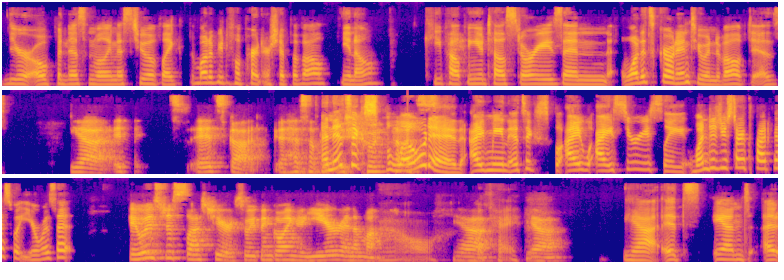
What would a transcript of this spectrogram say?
your openness and willingness too of like what a beautiful partnership of all, you know, keep helping you tell stories and what it's grown into and developed is. Yeah, it's it's God. It has something and it's exploded. I mean, it's expl- I I seriously. When did you start the podcast? What year was it? It was just last year. So we've been going a year and a month. Wow. Yeah. Okay. Yeah. Yeah, it's and uh,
